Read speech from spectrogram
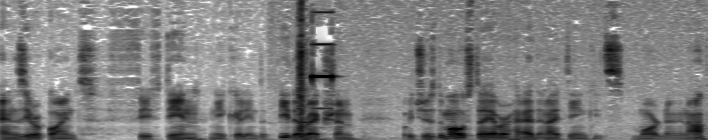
and 0.5 15 nickel in the P direction, which is the most I ever had and I think it's more than enough.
